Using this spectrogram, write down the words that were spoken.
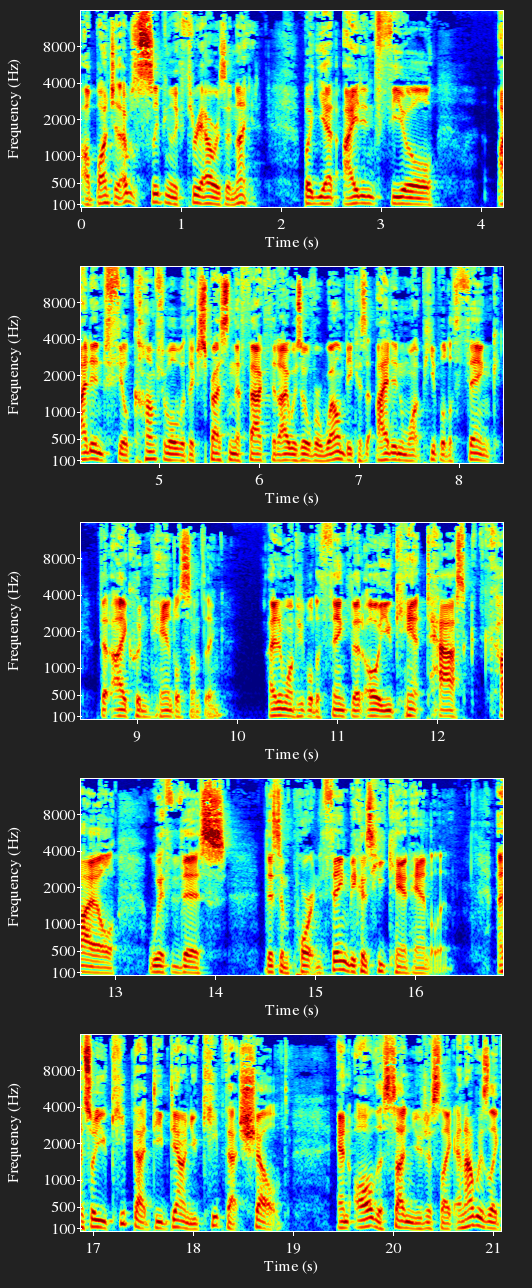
a bunch of I was sleeping like 3 hours a night. But yet I didn't feel I didn't feel comfortable with expressing the fact that I was overwhelmed because I didn't want people to think that I couldn't handle something. I didn't want people to think that oh you can't task Kyle with this this important thing because he can't handle it. And so you keep that deep down, you keep that shelved. and all of a sudden you're just like and i was like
